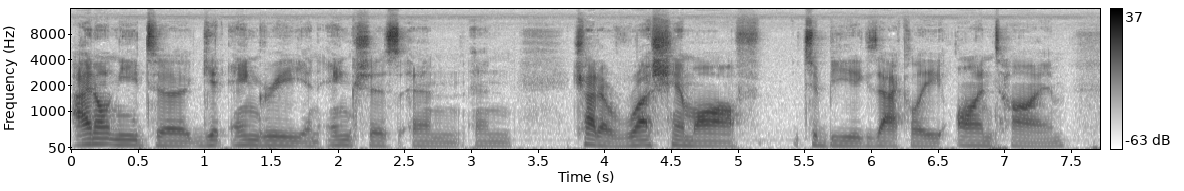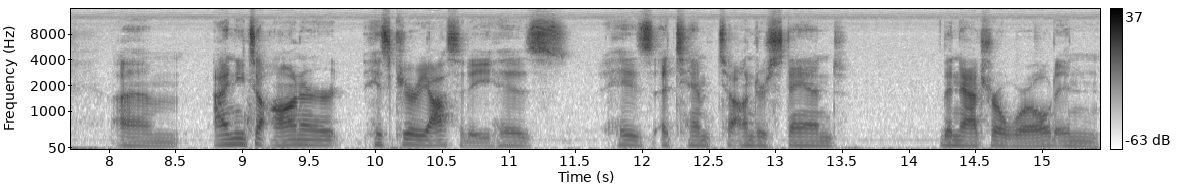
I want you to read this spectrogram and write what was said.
I don't need to get angry and anxious and and try to rush him off to be exactly on time. Um, I need to honor his curiosity, his his attempt to understand the natural world and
